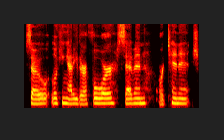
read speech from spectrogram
So, looking at either a four, seven, or 10 inch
